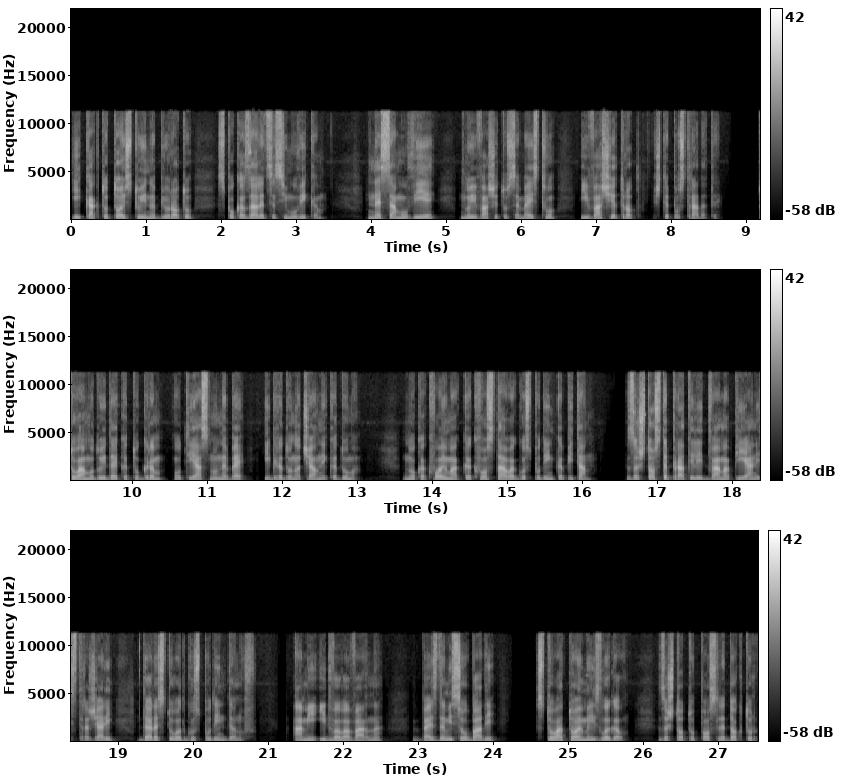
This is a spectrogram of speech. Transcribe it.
и както той стои на бюрото, с показалеца си му викам. Не само вие, но и вашето семейство и вашият род ще пострадате. Това му дойде като гръм от ясно небе и градоначалника дума. Но какво има, какво става, господин капитан? Защо сте пратили двама пияни стражари да арестуват господин Дънов? Ами идва във Варна, без да ми се обади. С това той ме излъгал защото после доктор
